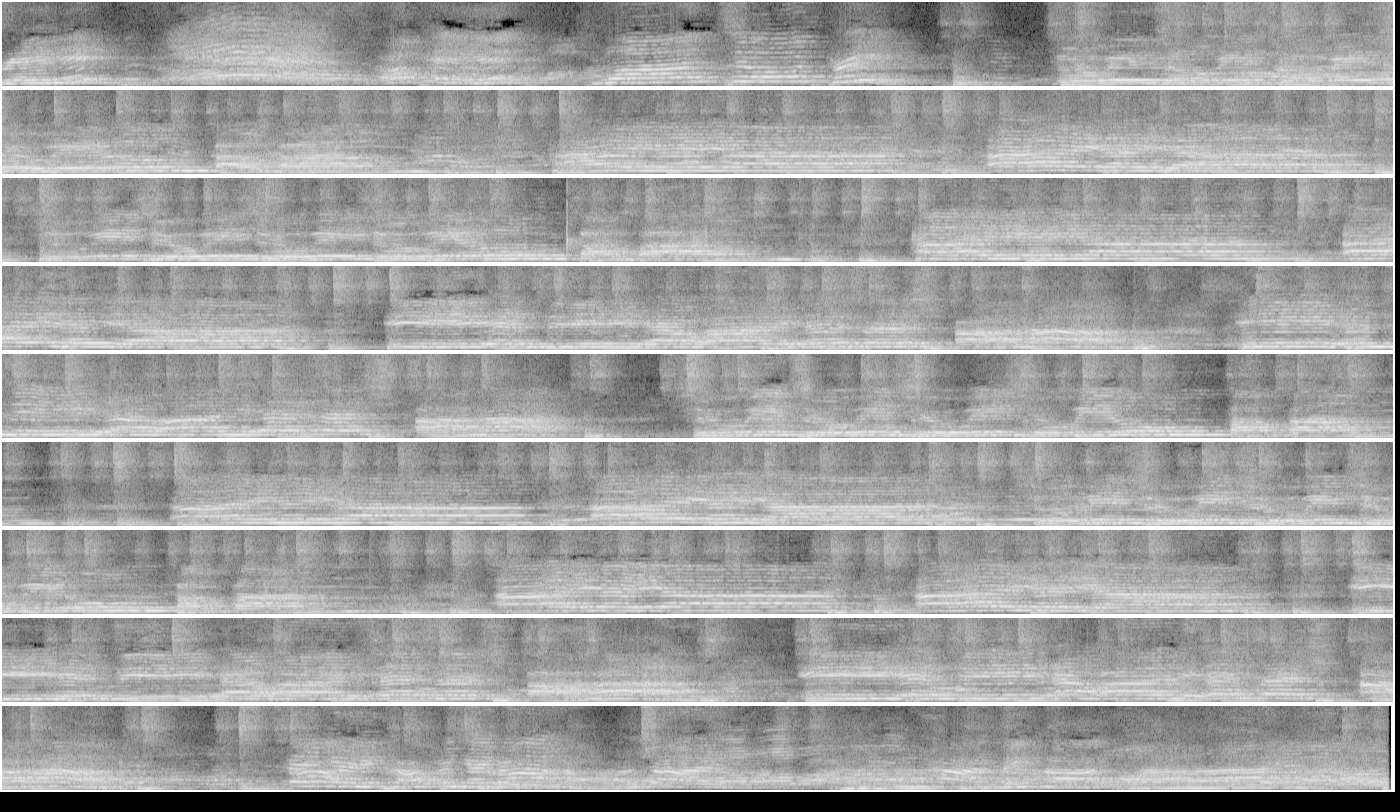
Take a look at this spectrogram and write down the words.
ready okay one two three ชูวิชูวิ ชูวิลุมปัมปัมไอยายาไอยายาชูวิชูวิชูวิชูวิลุมปัมปัมไอยายาไอยายา E N D L I S H อ่าฮะ E N D L I S H อ่าฮะเป็นไงคะเป็นไงบ้าง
